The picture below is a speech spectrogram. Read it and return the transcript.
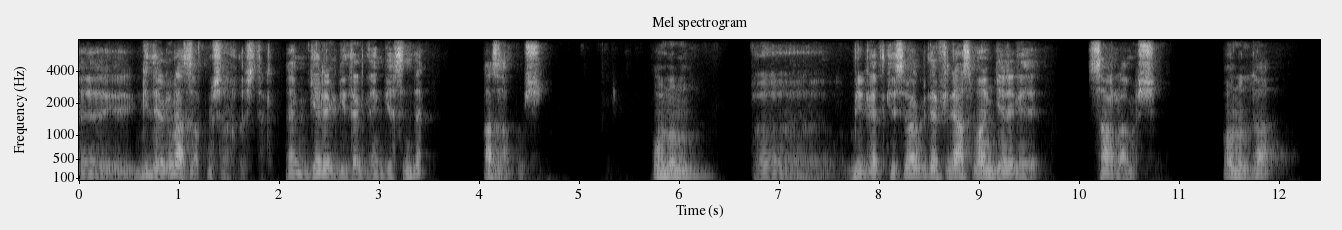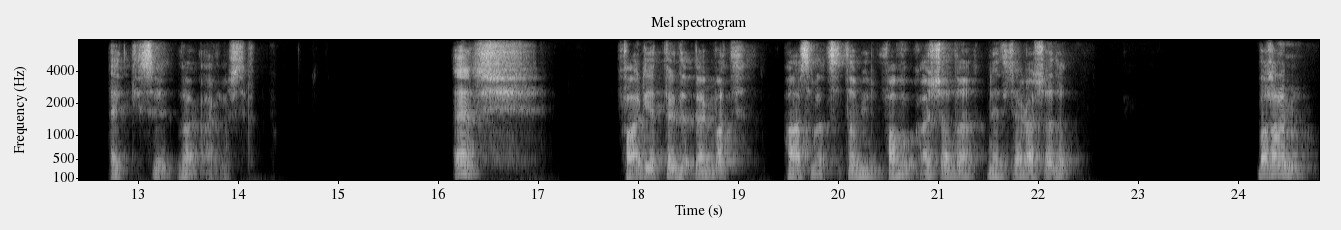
e, giderini azaltmış arkadaşlar. Hem gelir gider dengesinde azaltmış. Onun e, bir etkisi var. Bir de finansman geliri sağlamış. Onun da etkisi var arkadaşlar. Evet. Faaliyetler de berbat. Hasılat stabil. Favuk aşağıda. Net kar aşağıda. Bakalım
